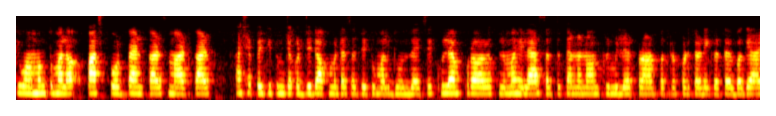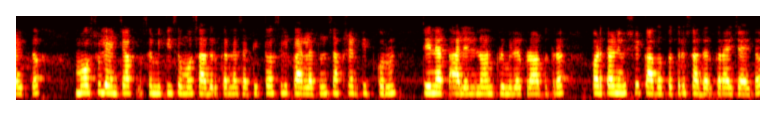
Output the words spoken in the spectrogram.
किंवा मग तुम्हाला passport pan card smart card अशापैकी तुमच्याकडे जे डॉक्युमेंट असेल ते तुम्हाला घेऊन जायचे. खुल्या प्रवर्गातल्या महिला असेल तर त्यांना नॉन क्रिमिनल प्रमाणपत्र पडताळणी करता विभागीय आयुक्त महसूल यांच्या समितीसमोर सादर करण्यासाठी तहसील कार्यालयातून साक्षांकित करून देण्यात आलेले नॉन क्रिमिनल प्रमाणपत्र पडताळणीविषयी कागदपत्र सादर करायचे आहेत तर.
